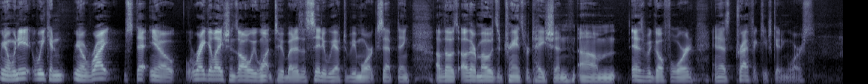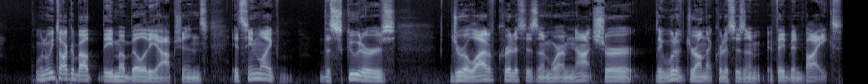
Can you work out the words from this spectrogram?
you know we need we can you know write st- you know regulations all we want to but as a city we have to be more accepting of those other modes of transportation um, as we go forward and as traffic keeps getting worse When we talk about the mobility options, it seemed like the scooters drew a lot of criticism where I'm not sure they would have drawn that criticism if they'd been bikes.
